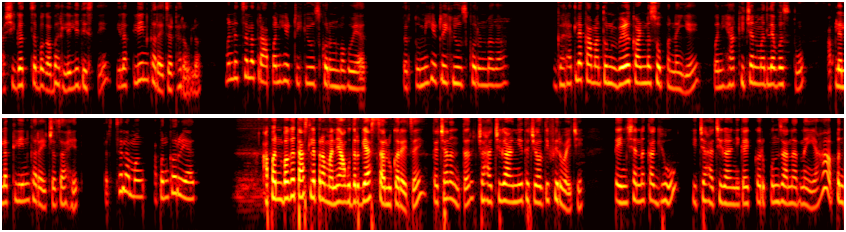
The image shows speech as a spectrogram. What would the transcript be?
अशी गच्च बघा भरलेली दिसते. तिला क्लीन करायचं ठरवलं. म्हणलं चला तर आपण ही ट्रिक यूज करून बघूयात. तर तुम्ही ही ट्रिक यूज करून बघा. घरातल्या कामातून वेळ काढणं सोपं नाही आहे पण ह्या किचनमधल्या वस्तू आपल्याला क्लीन करायच्याच आहेत. तर चला मग आपण करूयात. आपण बघत असल्याप्रमाणे अगोदर गॅस चालू करायचा आहे त्याच्यानंतर चहाची गाळणी त्याच्यावरती फिरवायची. टेन्शन नका घेऊ. ही चहाची गाळणी काही करपून जाणार नाही आहे. हां पण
